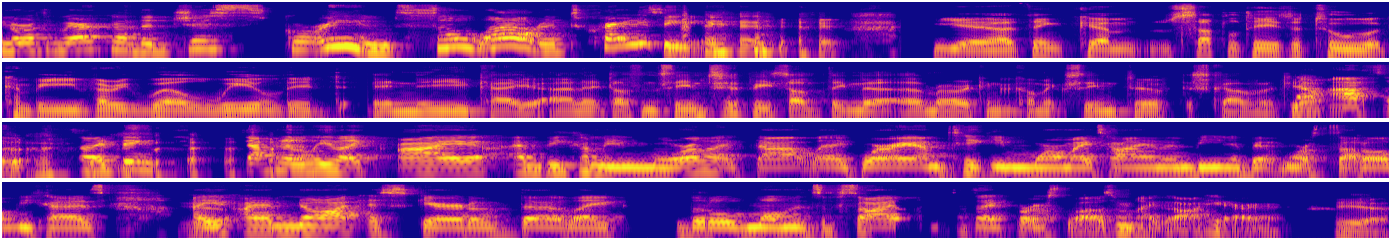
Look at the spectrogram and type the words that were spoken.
in North America that just screams so loud. It's crazy. yeah, I think um, subtlety is a tool that can be very well wielded in the UK, and it doesn't seem to be something that American comics seem to have discovered. No, absolutely. so I think definitely like I am becoming more like that, like where I am taking more of my time and being a bit more subtle because yeah. I, I am not as scared of the like little moments of silence as I first was when I got here. Yeah.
